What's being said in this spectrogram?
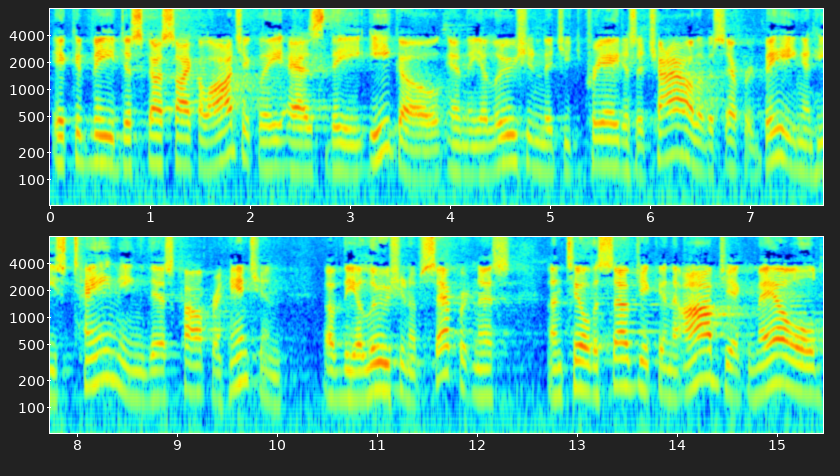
it could be discussed psychologically as the ego and the illusion that you create as a child of a separate being, and he's taming this comprehension of the illusion of separateness until the subject and the object meld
